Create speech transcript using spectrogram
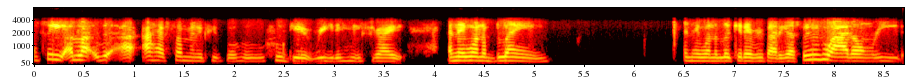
I see a lot I have so many people who who get readings, right? And they want to blame and they want to look at everybody else. This is why I don't read.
